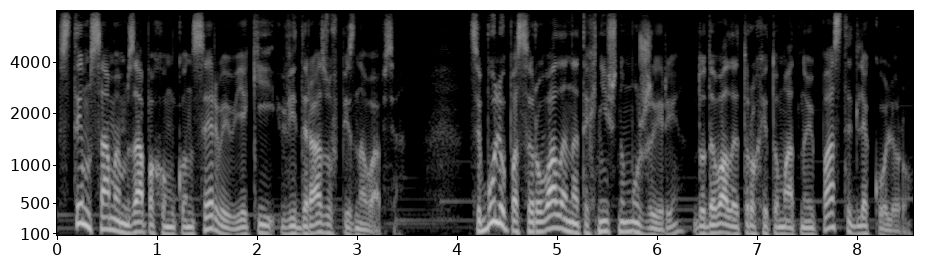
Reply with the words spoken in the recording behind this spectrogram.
з тим самим запахом консервів, який відразу впізнавався. Цибулю пасирували на технічному жирі, додавали трохи томатної пасти для кольору.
